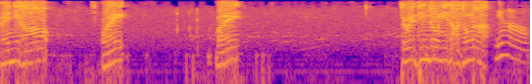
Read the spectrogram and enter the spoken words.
喂，你好，喂，喂，这位听众你打通了，你好，卢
